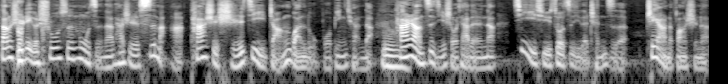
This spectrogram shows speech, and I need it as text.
当时这个叔孙木子呢，他是司马，他是实际掌管鲁国兵权的。他让自己手下的人呢。继续做自己的臣子，这样的方式呢，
